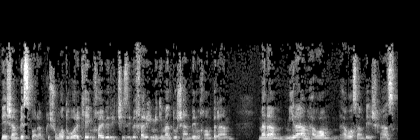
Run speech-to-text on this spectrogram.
بهشم بسپارم که شما دوباره کی می‌خوای بری چیزی بخری؟ میگه من دوشنبه می‌خوام برم. منم میرم حواسم بهش هست.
